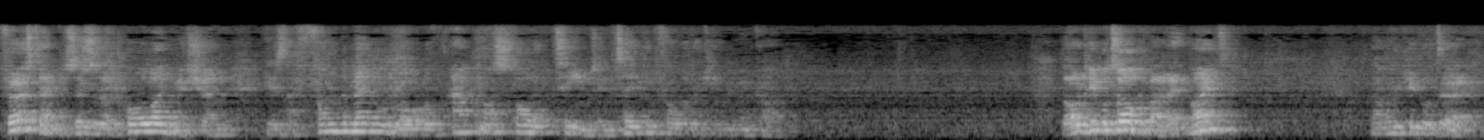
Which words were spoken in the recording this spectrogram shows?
First emphasis of the Pauline mission is the fundamental role of apostolic teams in taking forward the kingdom of God. A lot of people talk about it, right? Not many people do it.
